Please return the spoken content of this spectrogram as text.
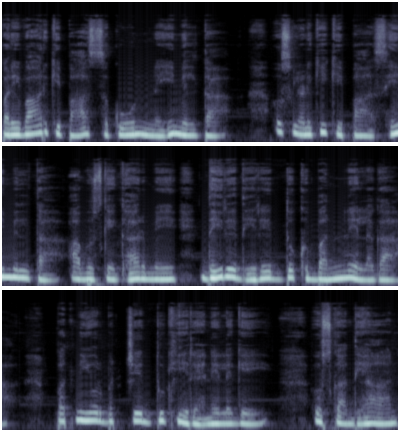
परिवार के पास सुकून नहीं मिलता। उस लड़की के पास ही मिलता। अब उसके घर में धीरे धीरे दुख बनने लगा। पत्नी और बच्चे दुखी रहने लगे। उसका ध्यान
